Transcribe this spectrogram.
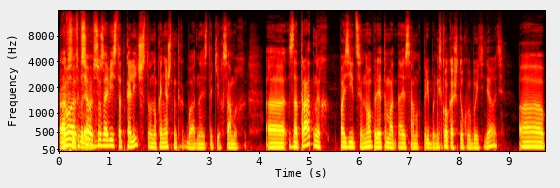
А, в Но сентябре. Все, все зависит от количества. Ну, конечно, это как бы одна из таких самых э, затратных позиций, но при этом одна из самых И прибыльных. сколько штук вы будете делать? Э,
